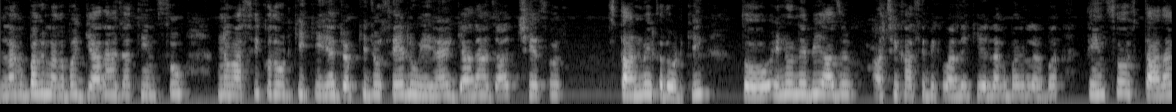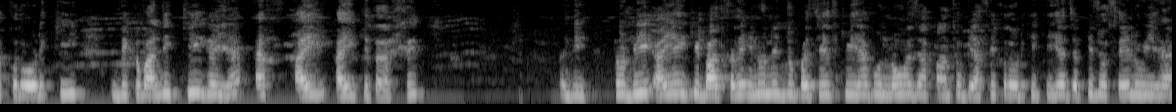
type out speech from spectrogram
लगभग लगभग ग्यारह हज़ार तीन सौ नवासी करोड़ की की है, जबकि जो सेल हुई है ग्यारह हज़ार छः सौ सतानवे करोड़ की। तो इन्होंने भी आज अच्छी खासी बिकवाली की है, लगभग लगभग तीन सौ सतारह करोड़ की बिकवाली की गई है एफ़ आई आई की तरफ़ से। जी तो डी आई आई की बात करें, इन्होंने जो परचेज की है वो नौ हज़ार पाँच सौ बयासी करोड़ की की है, जबकि जो सेल हुई है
